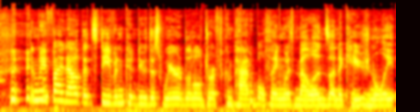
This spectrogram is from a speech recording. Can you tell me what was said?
and we find out that Steven can do this weird little drift compatible thing with melons and occasionally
